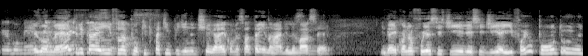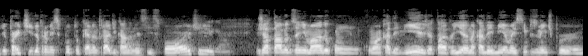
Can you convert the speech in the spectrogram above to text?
ergométrica, ergométrica e fala, pô, o que que tá te impedindo de chegar e começar a treinar, de levar Sim. a sério? E daí quando eu fui assistir ele esse dia aí, foi o ponto de partida para mim, esse, puta, eu quero entrar de cara nesse esporte. Legal já estava desanimado com, com a academia, já tava, ia na academia, mas simplesmente por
